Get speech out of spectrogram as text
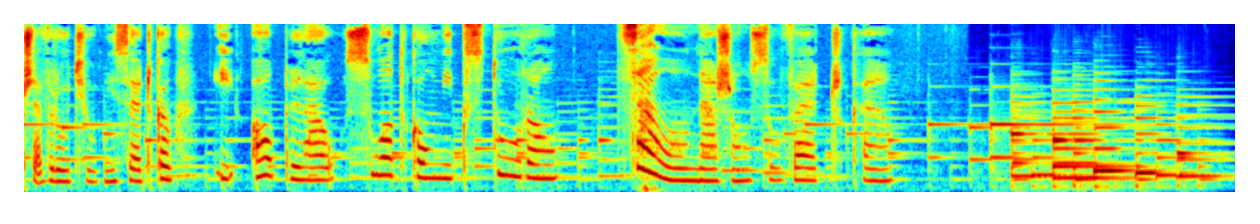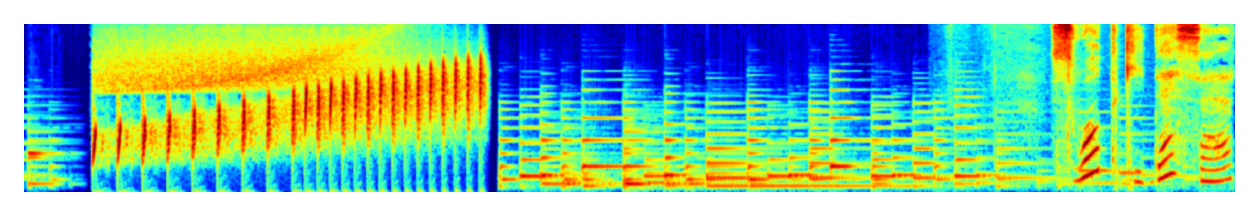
przewrócił miseczkę i oblał słodką miksturą całą naszą suweczkę. Słodki deser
